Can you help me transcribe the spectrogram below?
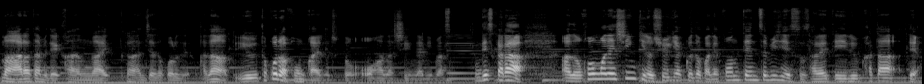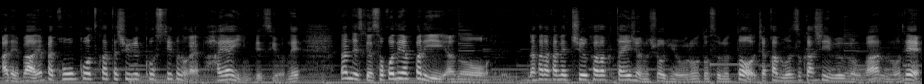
まあ改めて考え、感じたところかなというところは今回のちょっとお話になります。ですから、あの、今後ね、新規の集客とかね、コンテンツビジネスをされている方であれば、やっぱり広告を使った集客をしていくのがやっぱ早いんですよね。なんですけど、そこでやっぱり、あの、なかなかね、中価格帯以上の商品を売ろうとすると、若干難しい部分があるので、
